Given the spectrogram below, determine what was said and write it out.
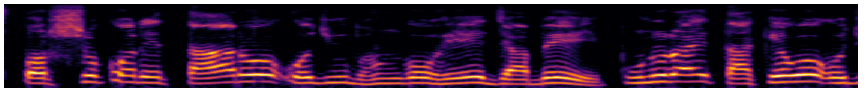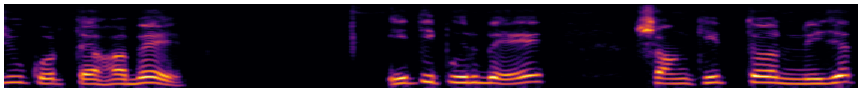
স্পর্শ করে, তারও অজু ভঙ্গ হয়ে যাবে, পুনরায় তাকেও অজু করতে হবে। ইতিপূর্বে সংক্ষিপ্ত নিজের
